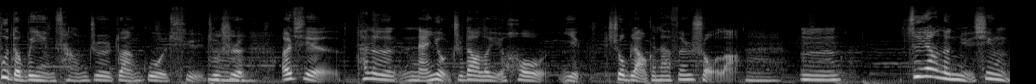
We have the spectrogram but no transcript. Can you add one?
不得不隐藏这段过去，就是，而且她的男友知道了以后也受不了，跟她分手了。嗯嗯，这样的女性，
